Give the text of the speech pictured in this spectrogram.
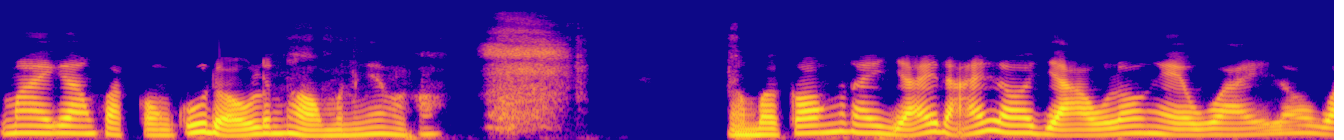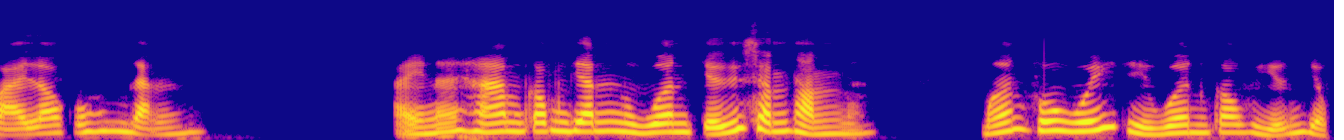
Mai ra ông phật còn cứu độ linh hồn mình nghe bà con. Còn bà con ở đây giải đãi lo giàu, lo nghèo hoài, lo hoài, lo cũng không rành. Thầy nói ham công danh quên chữ sanh thành. Mến phú quý thì quên câu dưỡng dục.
